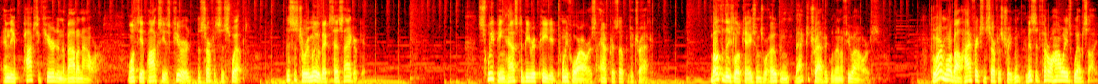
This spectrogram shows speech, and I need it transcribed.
and the epoxy cured in about an hour. Once the epoxy is cured, the surface is swept. This is to remove excess aggregate. Sweeping has to be repeated 24 hours after it's open to traffic. Both of these locations were opened back to traffic within a few hours. To learn more about high friction surface treatment, visit Federal Highway's website.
